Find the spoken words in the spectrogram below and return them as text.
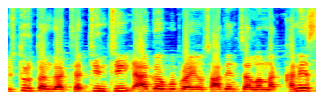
విస్తృతంగా చర్చించి ఏకాభిప్రాయం సాధించాలన్న కనీస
